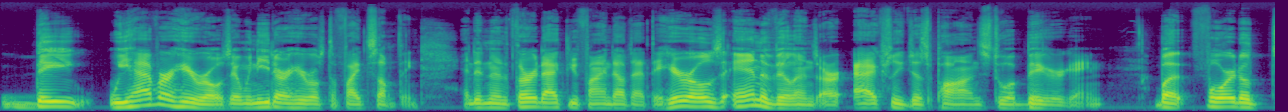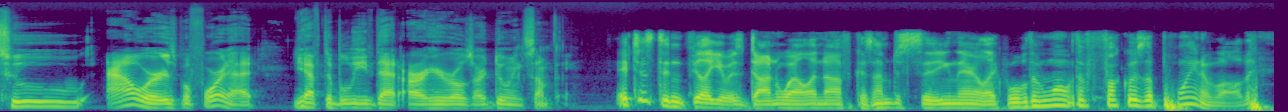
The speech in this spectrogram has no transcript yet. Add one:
they we have our heroes and we need our heroes to fight something. And then in the third act, you find out that the heroes and the villains are actually just pawns to a bigger game. But for the two hours before that, you have to believe that our heroes are doing something. It just didn't feel like it was done well enough because I'm just sitting there like, well, then what the fuck was the point of all this?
